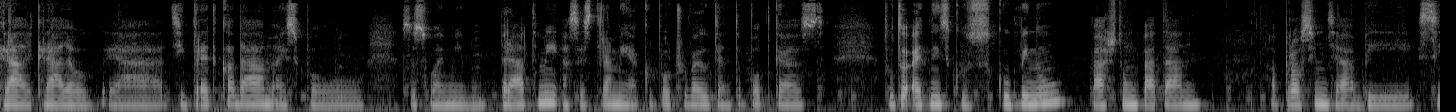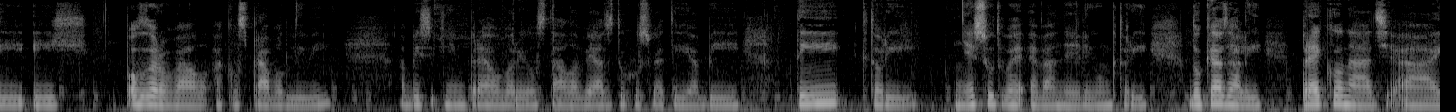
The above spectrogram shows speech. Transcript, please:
kráľ kráľov, ja ti predkladám aj spolu so svojimi bratmi a sestrami, ako počúvajú tento podcast, túto etnickú skupinu Paštún Patan. A prosím ťa, aby si ich pozoroval ako spravodlivý, aby si k ním prehovoril stále viac Duchu Svetý, aby tí, ktorí nesú tvoje evanelium, ktorí dokázali prekonať aj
